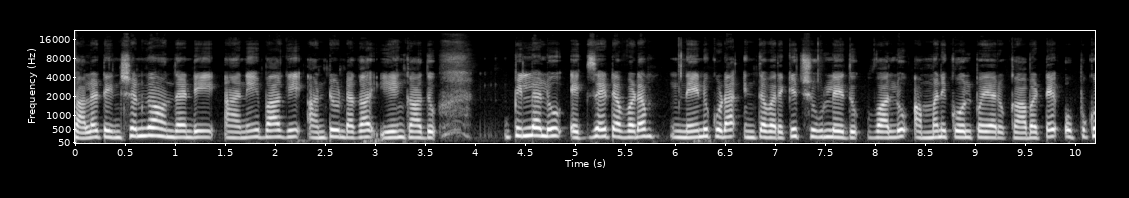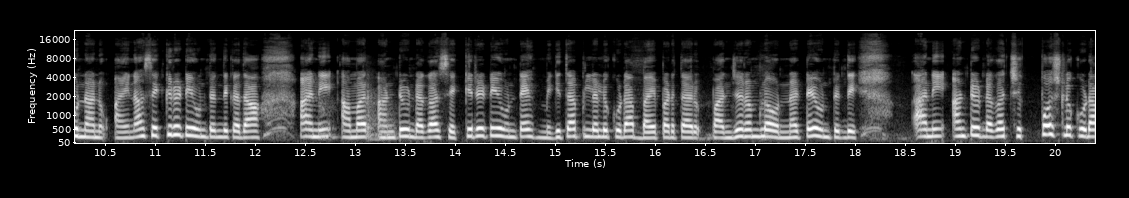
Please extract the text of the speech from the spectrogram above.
చాలా టెన్షన్గా ఉందండి అని బాగి అంటుండగా ఏం కాదు పిల్లలు ఎగ్జైట్ అవ్వడం నేను కూడా ఇంతవరకు చూడలేదు. వాళ్ళు అమ్మని కోల్పోయారు. కాబట్టే ఒప్పుకున్నాను. అయినా సెక్యూరిటీ ఉంటుంది కదా అని అమర్ అంటుండగా సెక్యూరిటీ ఉంటే మిగతా పిల్లలు కూడా భయపడతారు. పంజరంలో ఉన్నట్టే ఉంటుంది అని అంటుండగా చెక్ పోస్టులు కూడా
